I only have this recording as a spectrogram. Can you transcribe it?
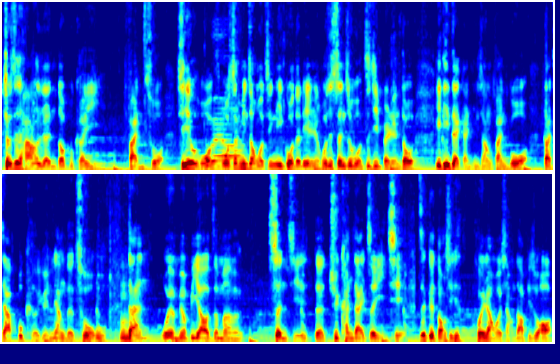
就是好像人都不可以犯错。其实我、啊我生命中我经历过的恋人，或是甚至我自己本人都一定在感情上犯过大家不可原谅的错误。但我有没有必要这么圣洁的去看待这一切？这个东西会让我想到，比如说哦，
